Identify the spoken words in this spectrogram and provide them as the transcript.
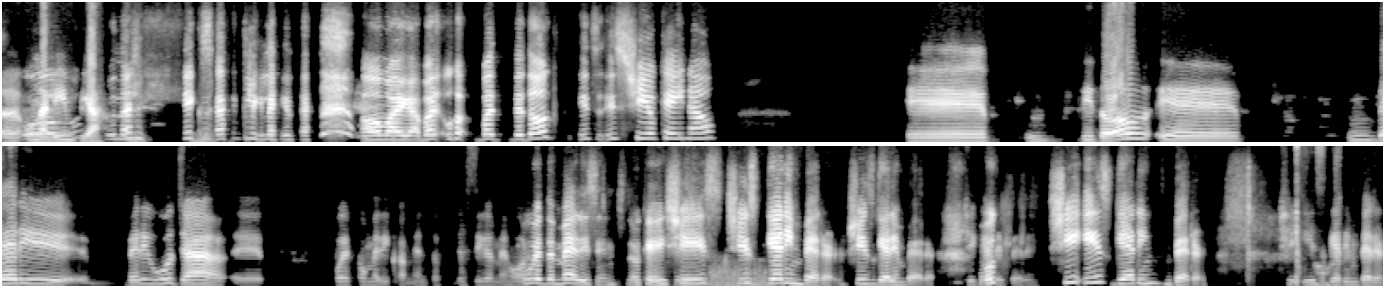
Eh, una Oh, limpia. una li- exactly like that. Oh my God. But but the dog, is, is she okay now? Mm, the dog, eh, mm, very, very good ya, eh, pues con medicamentos, ya sigue mejor. With the medicines. Okay, Sí. she's she's getting better. She's getting better. She Okay. better. She is getting better. She is getting better.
